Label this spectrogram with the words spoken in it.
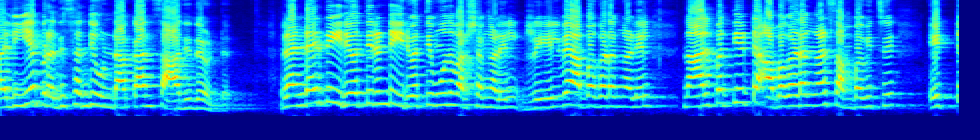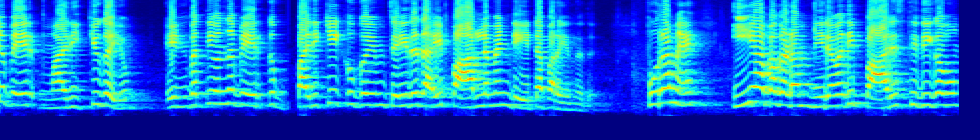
വലിയ പ്രതിസന്ധി ഉണ്ടാക്കാൻ സാധ്യതയുണ്ട്. രണ്ടായിരത്തി ഇരുപത്തിരണ്ട് ഇരുപത്തിമൂന്ന് വർഷങ്ങളിൽ റെയിൽവേ അപകടങ്ങളിൽ നാൽപ്പത്തിയെട്ട് അപകടങ്ങൾ സംഭവിച്ച് എട്ട് പേർ മരിക്കുകയും എൺപത്തിയൊന്ന് പേർക്ക് പരിക്കേൽക്കുകയും ചെയ്തതായി പാർലമെന്റ് ഡേറ്റ പറയുന്നത്. പുറമെ ഈ അപകടം നിരവധി പാരിസ്ഥിതികവും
